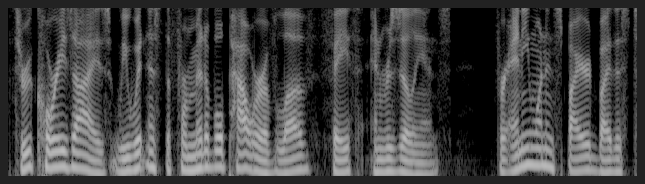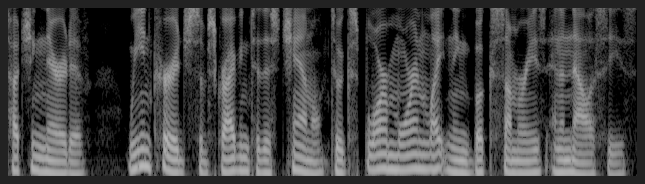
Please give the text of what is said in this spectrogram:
Through Corrie's eyes, we witness the formidable power of love, faith, and resilience. For anyone inspired by this touching narrative, we encourage subscribing to this channel to explore more enlightening book summaries and analyses.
